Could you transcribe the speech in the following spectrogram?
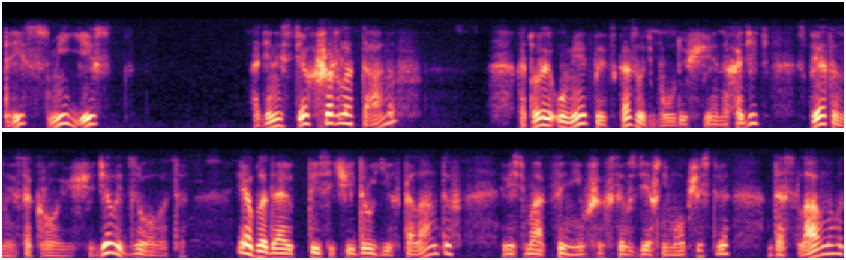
Трисмегист, один из тех шарлатанов, которые умеют предсказывать будущее, находить спрятанные сокровища, делать золото и обладают тысячей других талантов, весьма ценившихся в здешнем обществе до славного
